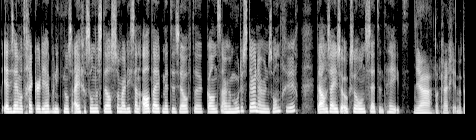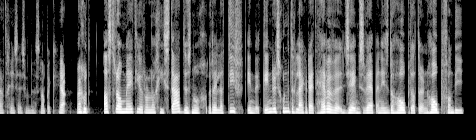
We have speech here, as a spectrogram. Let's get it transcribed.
ja, die zijn wat gekker, die hebben we niet in ons eigen zonnestelsel, maar die staan altijd met dezelfde kans naar hun moederster, naar hun zon gericht. Daarom zijn ze ook zo ontzettend heet. Ja, dan krijg je inderdaad geen seizoenen, snap ik. Ja. Maar goed, astrometeorologie staat dus nog relatief in de kinderschoenen. Tegelijkertijd hebben we James Webb en is de hoop dat er een hoop van die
